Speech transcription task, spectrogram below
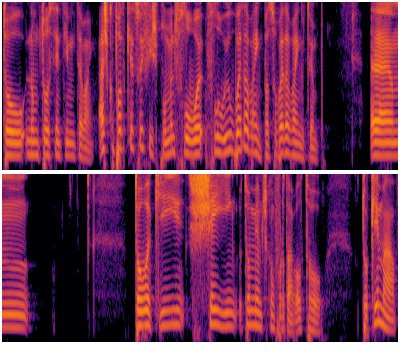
tô, não me estou a sentir muito bem. Acho que o podcast foi fixe, pelo menos fluiu, fluiu bem, bem, passou bem, bem o tempo. Estou um, aqui cheinho, estou mesmo desconfortável, estou queimado,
